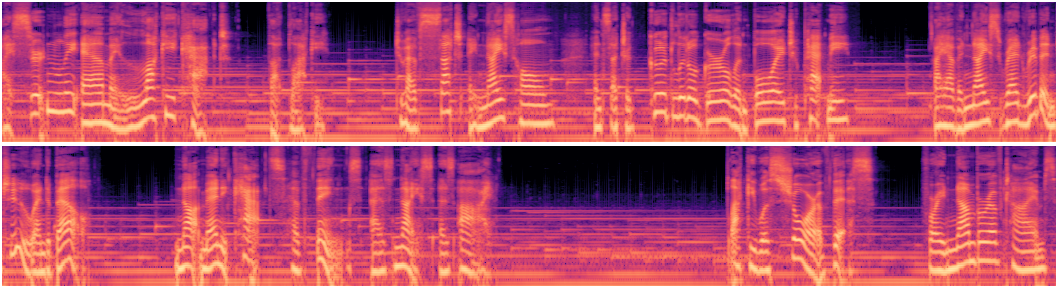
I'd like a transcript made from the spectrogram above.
I certainly am a lucky cat, thought Blackie, to have such a nice home and such a good little girl and boy to pet me. I have a nice red ribbon, too, and a bell. Not many cats have things as nice as I. Blackie was sure of this for a number of times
